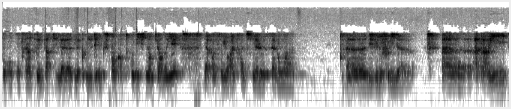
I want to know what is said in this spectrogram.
pour, rencontrer un peu une partie de la, de la communauté. Donc c'est pas encore trop défini dans le calendrier. Et après ça, il y aura le traditionnel salon des vélofolies à, à, à Paris.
